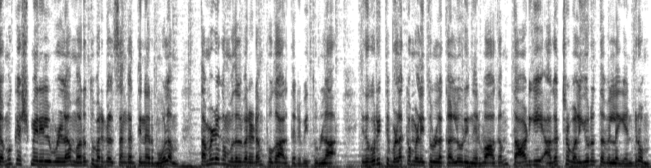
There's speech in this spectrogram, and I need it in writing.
ஜம்மு காஷ்மீரில் உள்ள மருத்துவர்கள் சங்கத்தினர் மூலம் தமிழக முதல்வரிடம் புகார் தெரிவித்துள்ளார். இதுகுறித்து விளக்கம் அளித்துள்ள கல்லூரி நிர்வாகம் தாடியை அகற்ற வலியுறுத்தவில்லை என்றும்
